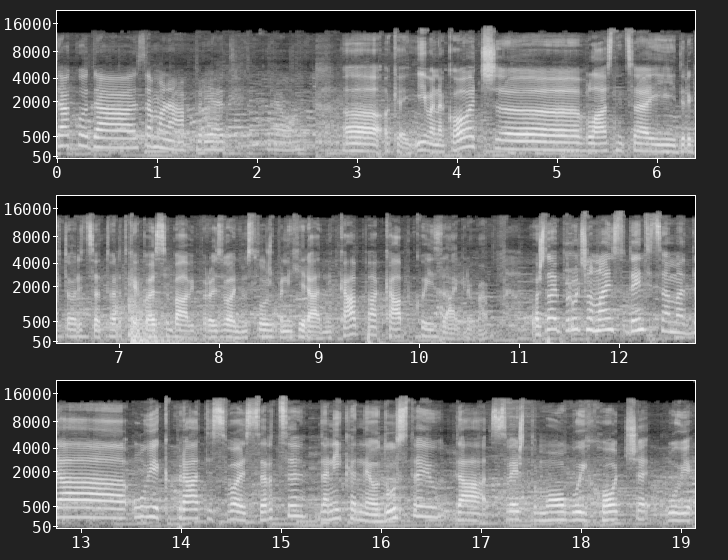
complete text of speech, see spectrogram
tako da samo naprijed. Uh, ok, Ivana Kovač, uh, vlasnica i direktorica tvrtke koja se bavi proizvodnjom službenih i radnih kapa, Kapko iz Zagreba. Pa što bi poručila mladim studenticama da uvijek prate svoje srce, da nikad ne odustaju, da sve što mogu i hoće uvijek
